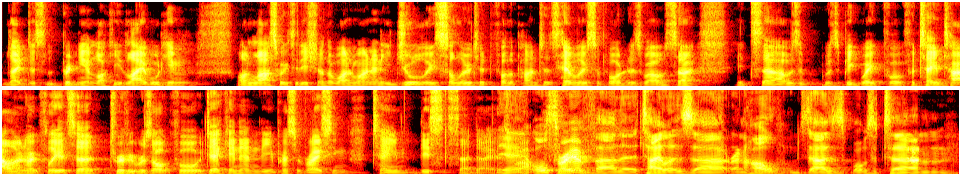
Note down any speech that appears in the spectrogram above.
they just Brittany and Lochie labelled him on last week's edition of the One One, and he duly saluted for the punters, heavily supported as well. So it's uh, it was a, was a big week for, for Team Taylor, and hopefully it's a terrific result for Deccan and the impressive racing team this Saturday. As Yeah, well. all three of uh, the Taylors uh, ran a hole. Does what was it? Um,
